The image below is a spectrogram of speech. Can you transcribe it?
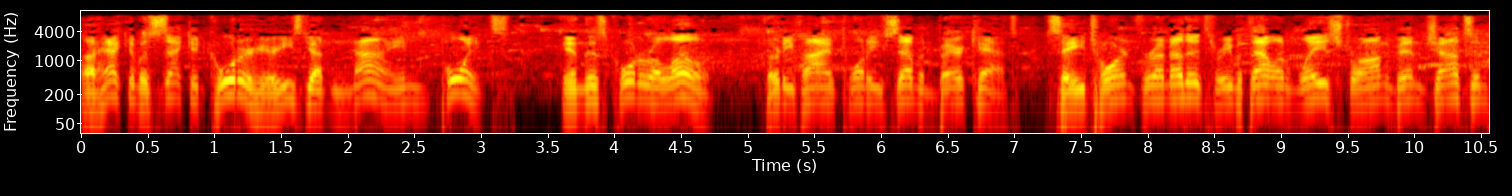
a heck of a second quarter here. He's got nine points in this quarter alone. 35-27 Bearcats. Sagehorn for another three, but that one way strong. Ben Johnson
